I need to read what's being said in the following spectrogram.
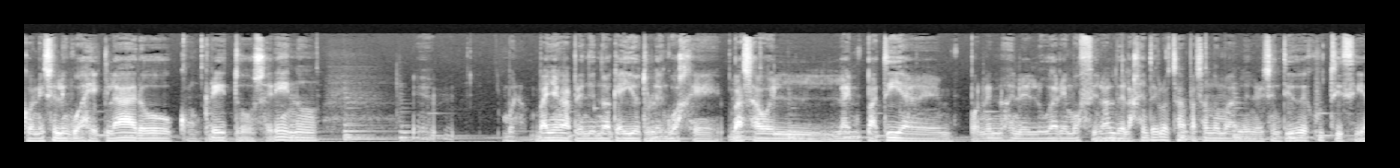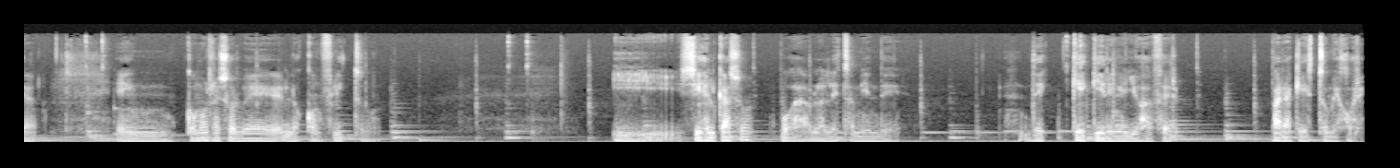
con ese lenguaje claro, concreto, sereno, eh, bueno, vayan aprendiendo a que hay otro lenguaje basado en la empatía, en ponernos en el lugar emocional de la gente que lo está pasando mal, en el sentido de justicia, en cómo resolver los conflictos. Y si es el caso, pues hablarles también de, de qué quieren ellos hacer para que esto mejore.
